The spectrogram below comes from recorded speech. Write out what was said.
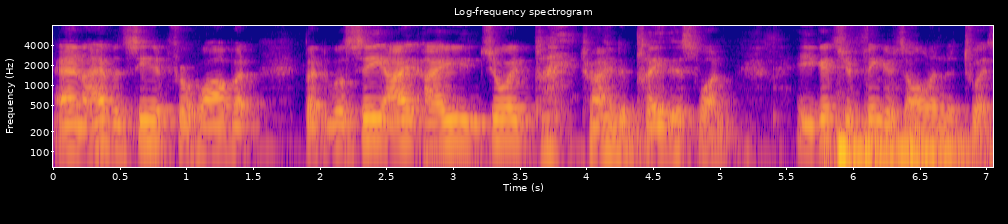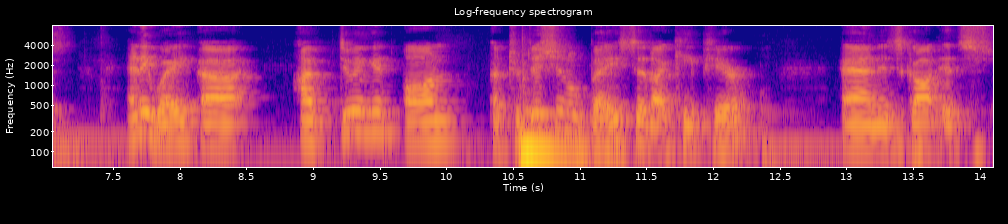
and I haven't seen it for a while, but but we'll see. I, I enjoyed play, trying to play this one. You get your fingers all in a twist. Anyway, uh, I'm doing it on a traditional bass that I keep here, and it's got its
